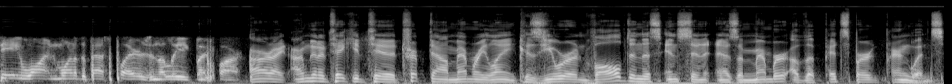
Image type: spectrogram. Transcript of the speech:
day one, one of the best players in the league by far. All right, I'm going to take you to a trip down memory lane because you were involved in this incident as a member of the Pittsburgh Penguins.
